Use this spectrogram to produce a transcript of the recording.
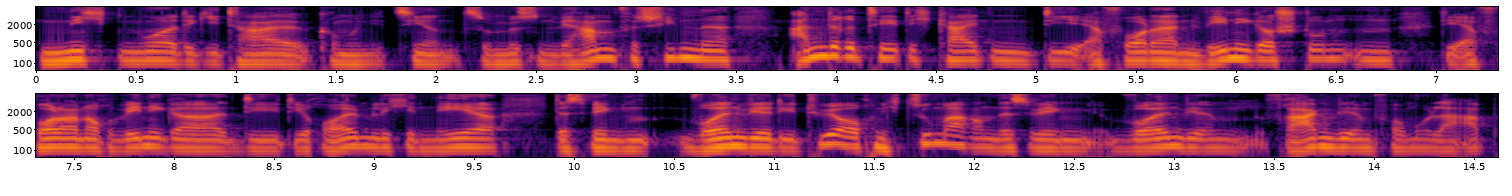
nicht nur digital kommunizieren zu müssen. Wir haben verschiedene andere Tätigkeiten, die erfordern weniger Stunden, die erfordern auch weniger die, die räumliche Nähe. Deswegen wollen wir die Tür auch nicht zumachen. Deswegen wollen wir im, fragen wir im Formular ab,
